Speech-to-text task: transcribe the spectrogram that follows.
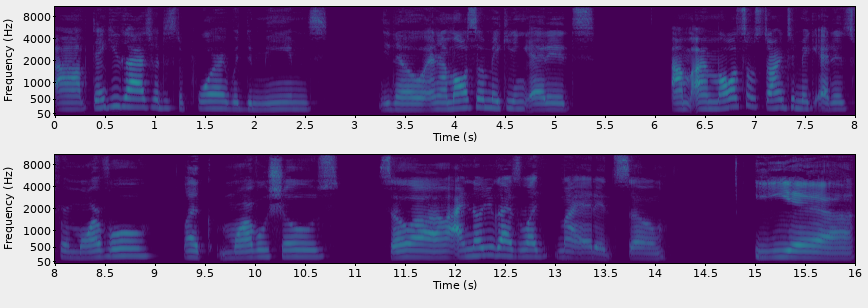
Um, thank you guys for the support with the memes, you know, and I'm also making edits I'm I'm also starting to make edits for Marvel, like Marvel shows. So uh, I know you guys like my edits, so yeah.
